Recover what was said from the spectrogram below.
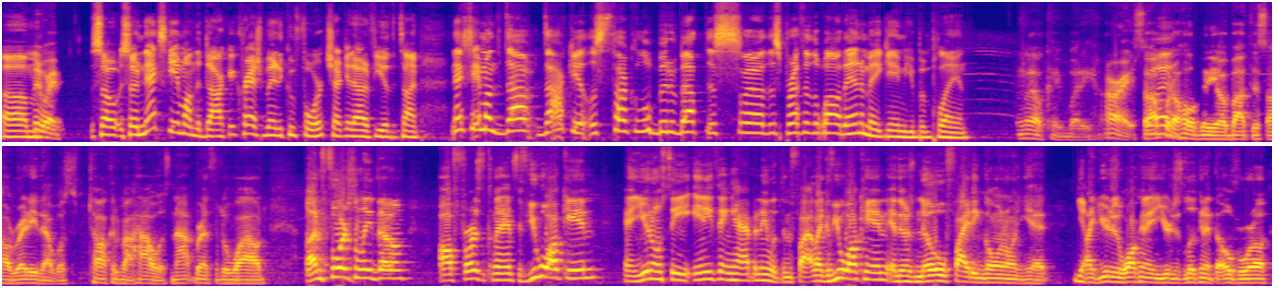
Anyway, So, so next game on the docket, Crash Bandicoot Four. Check it out if you have the time. Next game on the do- docket. Let's talk a little bit about this uh, this Breath of the Wild anime game you've been playing. Okay, buddy. All right. So Go I put a whole video about this already that was talking about how it's not Breath of the Wild. Unfortunately, though, off first glance, if you walk in and you don't see anything happening within fight, like if you walk in and there's no fighting going on yet, Yeah. like you're just walking in and you're just looking at the overworld,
